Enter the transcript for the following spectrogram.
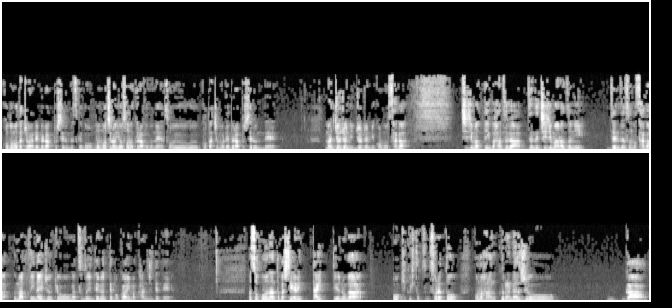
子供たちはレベルアップしてるんですけど、もうもちろんよそのクラブのね、そういう子たちもレベルアップしてるんで、まあ徐々に徐々にこの差が縮まっていくはずが、全然縮まらずに、全然その差が埋まっていない状況が続いてるって僕は今感じてて、まあ、そこをなんとかしてやりたいっていうのが大きく一つ。それと、このハンクララジオが、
